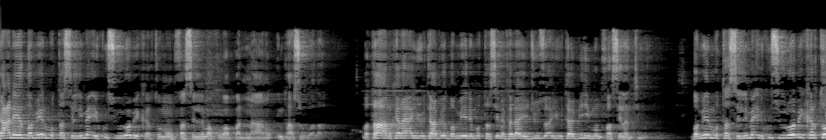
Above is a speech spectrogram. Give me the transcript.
Yacnii damiir muttasilnimo ay ku suuroobi karto munfasilnimo kuma bannaano intaasuu wada. Mataa amkana an yu'taa bidamiiri muttasilin falaa yajuusu an yu'taa bihi munfasilanti damiir muttasilnimo ay ku suuroobi karto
